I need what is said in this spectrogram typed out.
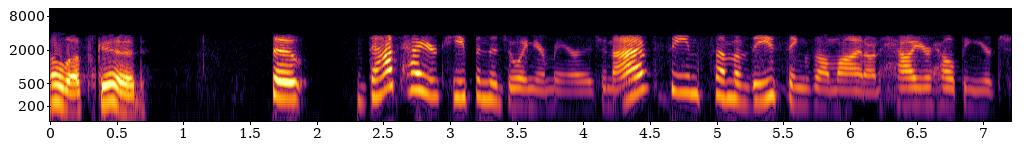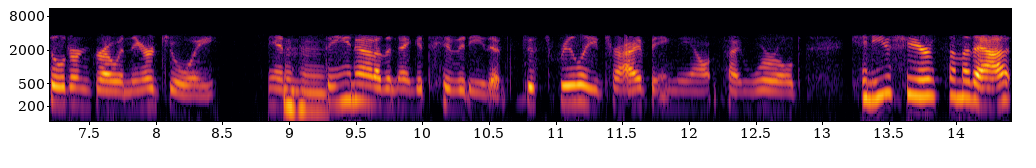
oh, that's good. So that's how you're keeping the joy in your marriage. And I've seen some of these things online on how you're helping your children grow in their joy and mm-hmm. staying out of the negativity that's just really driving the outside world. Can you share some of that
